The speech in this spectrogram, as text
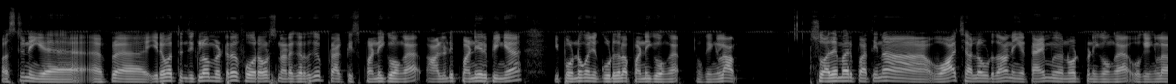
ஃபஸ்ட்டு நீங்கள் இருபத்தஞ்சி கிலோமீட்டர் ஃபோர் ஹவர்ஸ் நடக்கிறதுக்கு ப்ராக்டிஸ் பண்ணிக்கோங்க. ஆல்ரெடி பண்ணியிருப்பீங்க இப்போ இன்னும் கொஞ்சம் கூடுதலாக பண்ணிக்கோங்க. ஓகேங்களா ஸோ அதே மாதிரி பார்த்தீங்கன்னா வாட்ச் அலௌடு தான். நீங்கள் டைம் நோட் பண்ணிக்கோங்க. ஓகேங்களா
